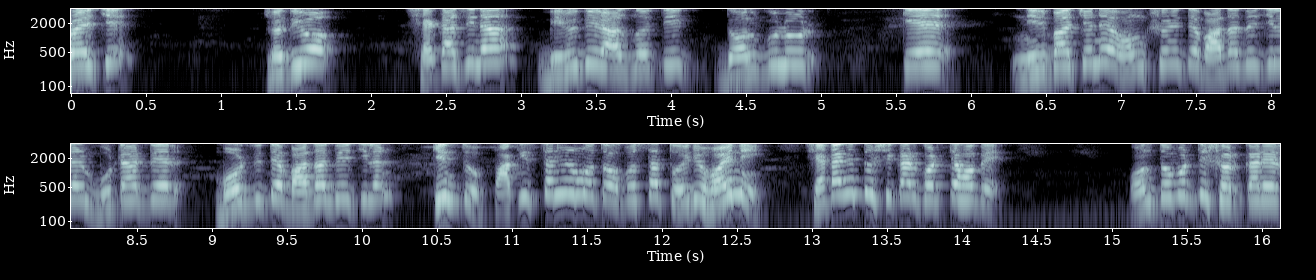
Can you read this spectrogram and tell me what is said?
রয়েছে। যদিও শেখ হাসিনা বিরোধী রাজনৈতিক দলগুলোর কে নির্বাচনে অংশ নিতে বাধা দিয়েছিলেন, ভোটারদের ভোট দিতে বাধা দিয়েছিলেন, কিন্তু পাকিস্তানের মতো অবস্থা তৈরি হয়নি, সেটা কিন্তু স্বীকার করতে হবে অন্তর্বর্তী সরকারের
